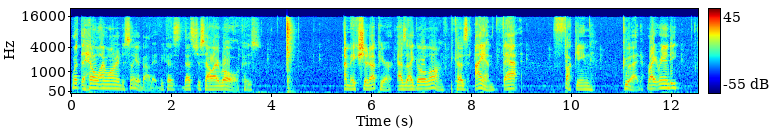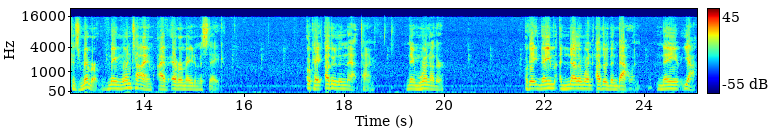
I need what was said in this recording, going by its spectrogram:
what the hell I wanted to say about it because that's just how I roll. Because I make shit up here as I go along because I am that fucking good. Right, Randy? Because remember, name one time I've ever made a mistake. Okay, other than that time. Name one other. Okay, name another one other than that one. Name, yeah.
